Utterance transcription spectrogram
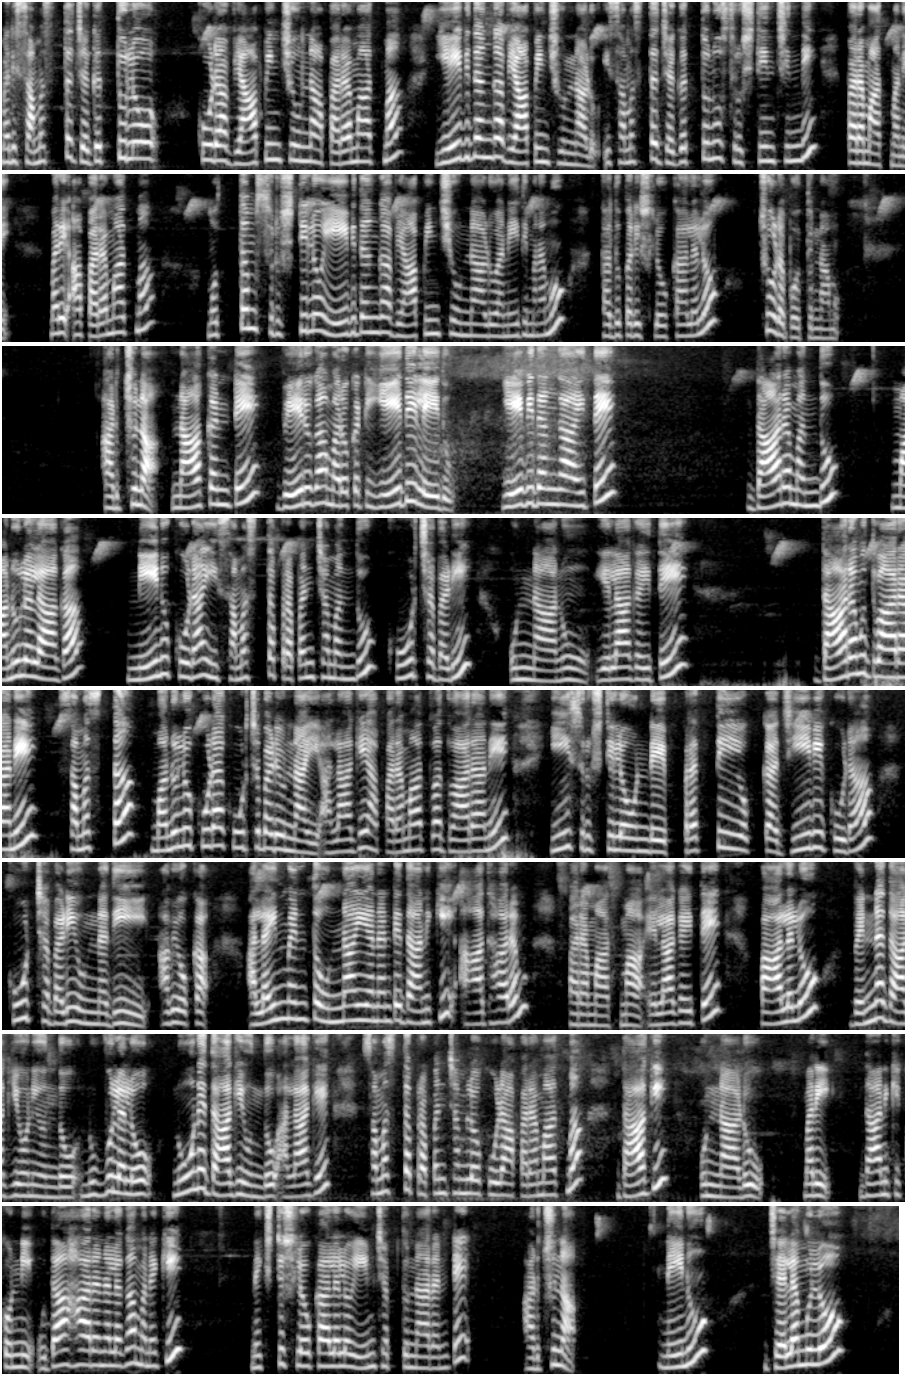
మరి సమస్త జగత్తులో కూడా వ్యాపించి ఉన్న ఆ పరమాత్మ ఏ విధంగా వ్యాపించి ఉన్నాడు? ఈ సమస్త జగత్తును సృష్టించింది పరమాత్మని. మరి ఆ పరమాత్మ మొత్తం సృష్టిలో ఏ విధంగా వ్యాపించి ఉన్నాడు అనేది మనము తదుపరి శ్లోకాలలో చూడబోతున్నాము. అర్జున నాకంటే వేరుగా మరొకటి ఏదీ లేదు. ఏ విధంగా అయితే దారమందు మనులలాగా నేను కూడా ఈ సమస్త ప్రపంచమందు కూర్చబడి ఉన్నాను. ఎలాగైతే దారము ద్వారానే సమస్త మనులు కూడా కూర్చబడి ఉన్నాయి. అలాగే ఆ పరమాత్మ ద్వారానే ఈ సృష్టిలో ఉండే ప్రతి ఒక్క జీవి కూడా కూర్చబడి ఉన్నది. అవి ఒక అలైన్మెంట్తో ఉన్నాయి అని అంటే దానికి ఆధారం పరమాత్మ. ఎలాగైతే పాలలో వెన్న దాగియోని ఉందో నువ్వులలో నూనె దాగి ఉందో అలాగే సమస్త ప్రపంచంలో కూడా ఆ పరమాత్మ దాగి ఉన్నాడు. మరి దానికి కొన్ని ఉదాహరణలుగా మనకి నెక్స్ట్ శ్లోకాలలో ఏం చెప్తున్నారంటే అర్జున నేను జలములో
